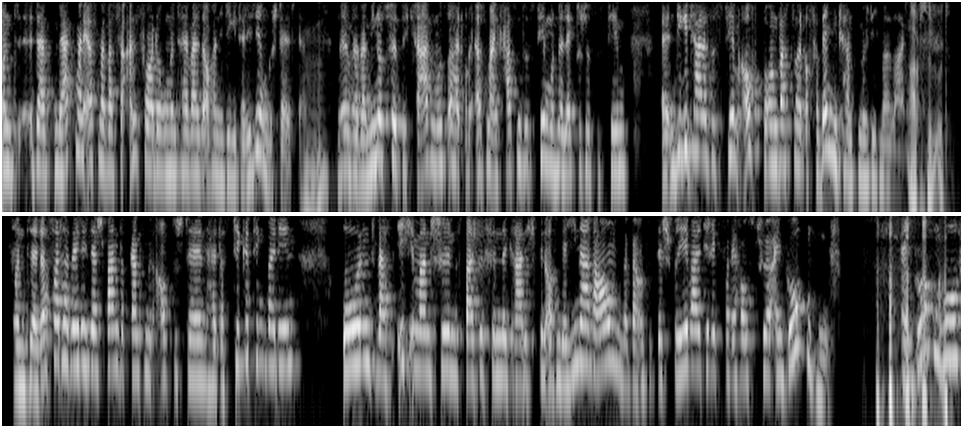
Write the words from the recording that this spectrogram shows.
Und äh, da merkt man erstmal, was für Anforderungen teilweise auch an die Digitalisierung gestellt werden. Mhm. Ne, weil bei minus 40 Grad musst du halt auch erstmal ein Kassensystem und ein elektrisches System, äh, ein digitales System aufbauen, was du halt auch verwenden kannst, möchte ich mal sagen. Absolut. Und äh, das war tatsächlich sehr spannend, das Ganze mit aufzustellen, halt das Ticketing bei denen. Und was ich immer ein schönes Beispiel finde, gerade ich bin aus dem Berliner Raum, bei uns ist der Spreewald direkt vor der Haustür, ein Gurkenhof. Ein Gurkenhof,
